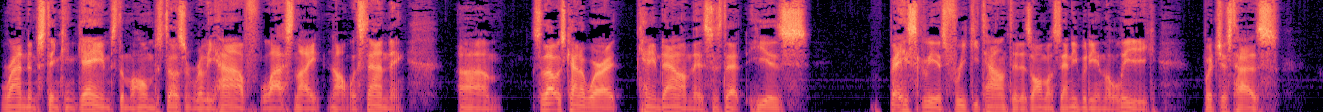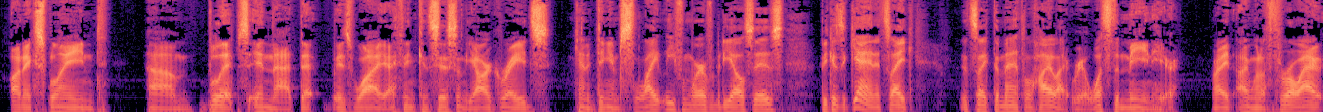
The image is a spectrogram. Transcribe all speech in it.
random stinking games that Mahomes doesn't really have last night notwithstanding um, so that was kind of where I came down on this is that he is basically as freaky talented as almost anybody in the league, but just has unexplained um, blips in that. That is why I think consistently our grades kind of ding him slightly from where everybody else is. Because again, it's like it's like the mental highlight reel. What's the mean here, right? I'm going to throw out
